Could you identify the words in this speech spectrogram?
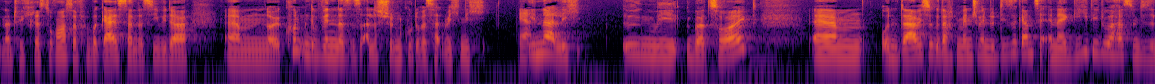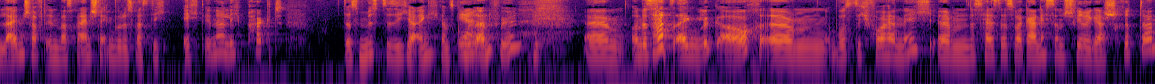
natürlich Restaurants dafür begeistern, dass sie wieder ähm, neue Kunden gewinnen, das ist alles schön und gut, aber es hat mich nicht ja. innerlich irgendwie überzeugt. Ähm, und da habe ich so gedacht, Mensch, wenn du diese ganze Energie, die du hast und diese Leidenschaft in was reinstecken würdest, was dich echt innerlich packt, das müsste sich ja eigentlich ganz cool ja. anfühlen. Ähm, und das hat es ein Glück auch, ähm, wusste ich vorher nicht. Ähm, das heißt, das war gar nicht so ein schwieriger Schritt dann.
